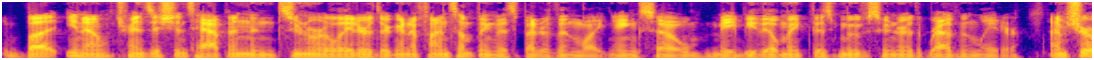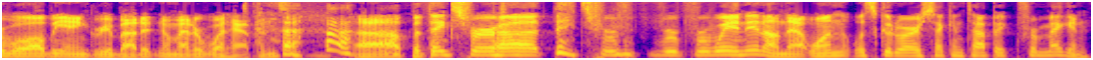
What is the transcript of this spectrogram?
but you know, transitions happen, and sooner or later they're going to find something that's better than Lightning. So maybe they'll make this move sooner rather than later. I'm sure we'll all be angry about it, no matter what happens. uh, but thanks for uh, thanks for, for, for weighing in on that one. Let's go to our second topic from Megan.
